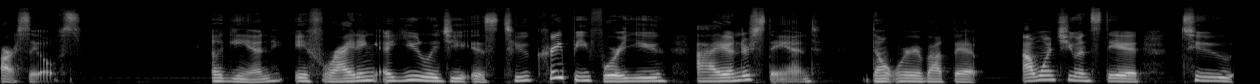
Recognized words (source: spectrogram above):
ourselves again, if writing a eulogy is too creepy for you, I understand. Don't worry about that. I want you instead to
